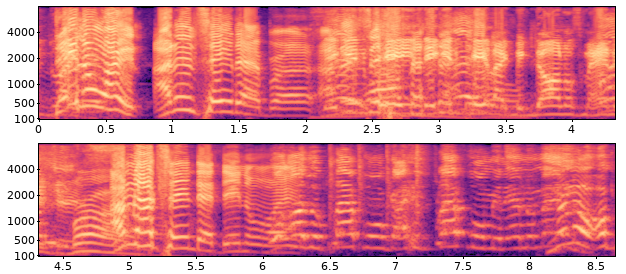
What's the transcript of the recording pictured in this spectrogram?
paid. Like, Dana White, I didn't say that, bro. they I get didn't say paid. that. They get paid like McDonald's managers. Bruh. I'm not saying that Dana White. What White. other platform got his platform in MMA? No, no,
